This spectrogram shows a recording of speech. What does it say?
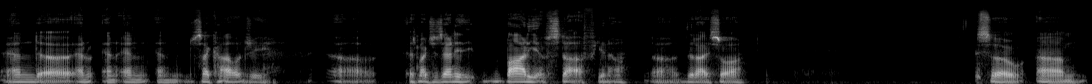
and, uh, and, and, and, and psychology uh, as much as any body of stuff, you know, uh, that I saw. So, um,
